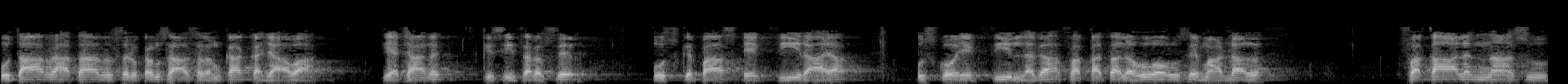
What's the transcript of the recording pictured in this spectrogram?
اتار رہا تھا رسول صلی اللہ علیہ وسلم کا کجاوا کہ اچانک کسی طرف سے اس کے پاس ایک تیر آیا، اس کو ایک تیر لگا فقت لہو اور اسے مار ڈالا۔ فقال الناسو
